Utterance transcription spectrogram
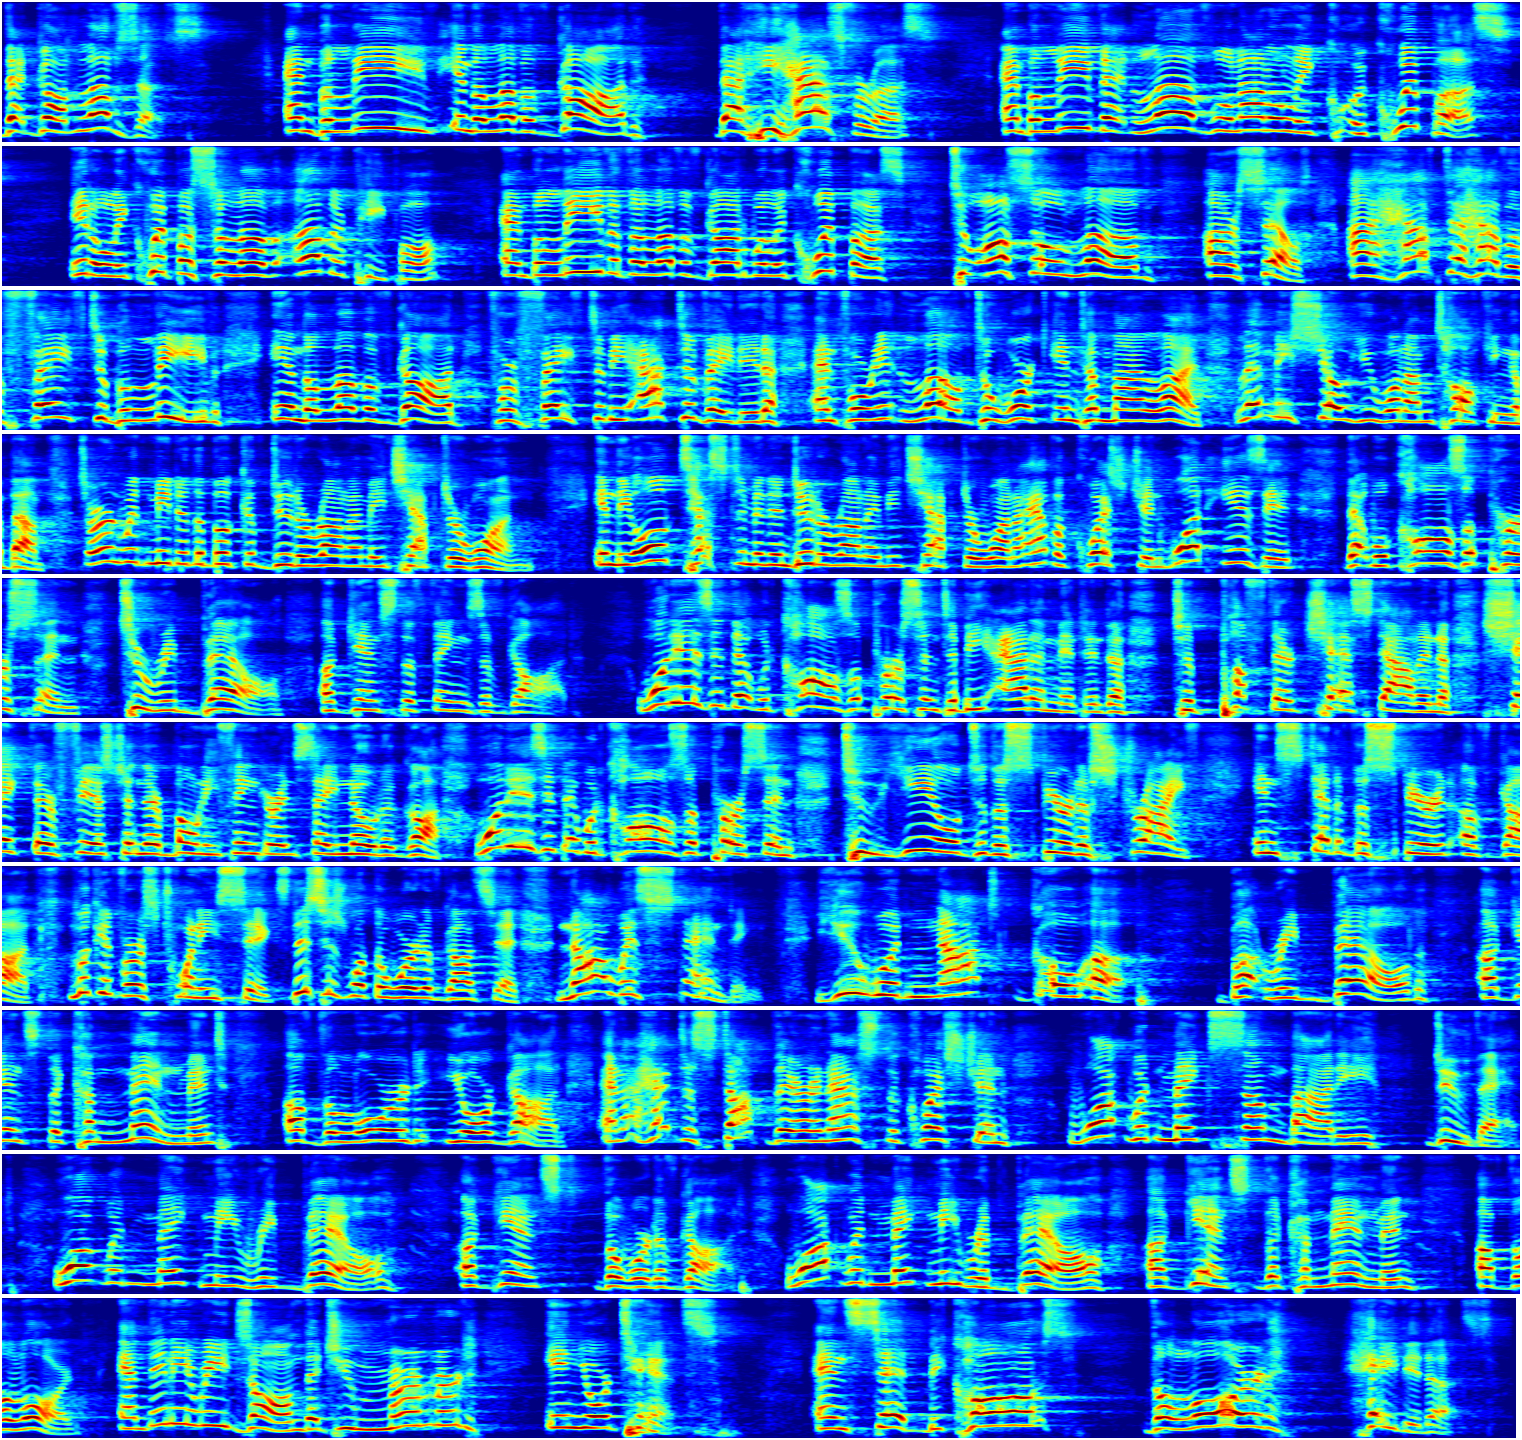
that God loves us and believe in the love of God that He has for us and believe that love will not only equip us, it'll equip us to love other people and believe that the love of God will equip us to also love ourselves. I have to have a faith to believe in the love of God for faith to be activated and for it love to work into my life. Let me show you what I'm talking about. Turn with me to the book of Deuteronomy chapter 1. In the Old Testament in Deuteronomy chapter 1, I have a question. What is it that will cause a person to rebel against the things of God? What is it that would cause a person to be adamant and to, to puff their chest out and to shake their fist and their bony finger and say no to God? What is it that would cause a person to yield to the spirit of strife instead of the Spirit of God. Look at verse 26. This is what the Word of God said. Notwithstanding, you would not go up, but rebelled against the commandment of the Lord your God. And I had to stop there and ask the question what would make somebody do that? What would make me rebel? against the word of God? What would make me rebel against the commandment of the Lord? And then he reads on that you murmured in your tents and said, Because the Lord hated us.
